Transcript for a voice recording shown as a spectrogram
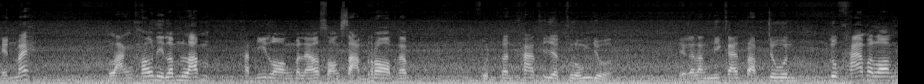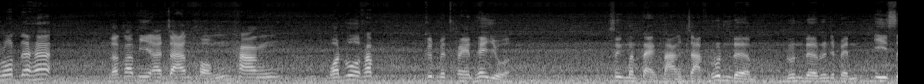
เห็นไหม หลังเขานี่ล้ำๆคันนี้ลองมาแล้ว 2-3 รอบครับฝุ่นค่อนข้างที่จะคลุ้งอยู่ เดี๋ยวกำลังมีการปรับจูนลูกค้ามาลองรถนะฮะ แล้วก็มีอาจารย์ของทางวอลโวครับ ขึ้นไปเทรนให้อยู่ ซึ่งมันแตกต่างจากรุ่นเดิม รุ่นเดิมนั่นจะเป็น EC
